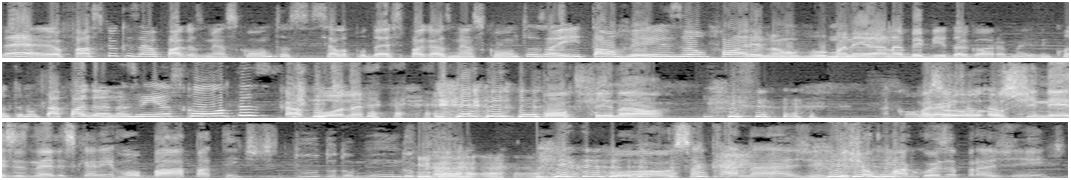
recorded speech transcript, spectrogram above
é, eu faço o que eu quiser, eu pago as minhas contas. Se ela pudesse pagar as minhas contas, aí talvez eu falaria, não, vou maneirar na bebida agora. Mas enquanto não tá pagando as minhas contas, Acabou, né? Ponto final. Mas o- tá- os chineses, né? Eles querem roubar a patente de tudo do mundo, cara. Pô, sacanagem. Deixa alguma coisa pra gente.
